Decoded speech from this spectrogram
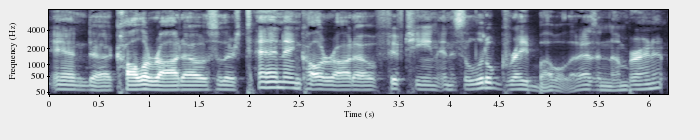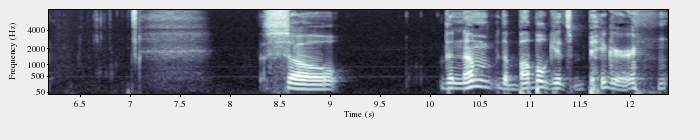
and uh, Colorado. So there's 10 in Colorado, 15, and it's a little gray bubble that has a number in it. So the num the bubble gets bigger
